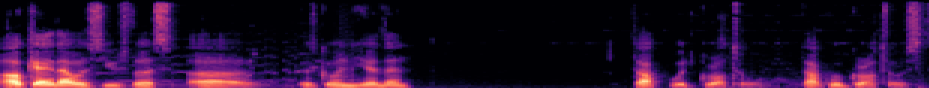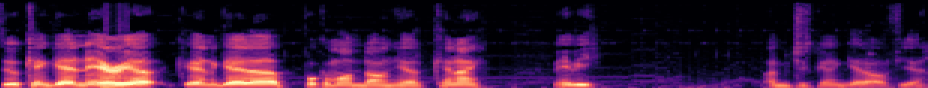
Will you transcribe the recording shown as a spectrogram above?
Okay, that was useless. Uh, let's go in here then. Darkwood Grotto. Darkwood Grotto. Still can't get an area. Can get a Pokemon down here. Can I? Maybe. I'm just gonna get off of here.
